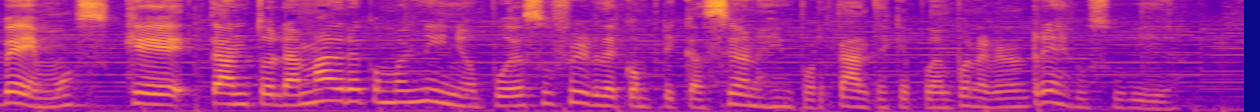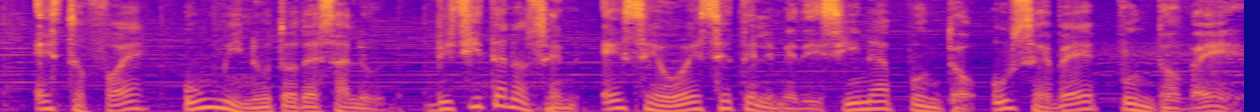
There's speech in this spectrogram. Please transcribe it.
vemos que tanto la madre como el niño puede sufrir de complicaciones importantes que pueden poner en riesgo su vida. Esto fue Un Minuto de Salud. Visítanos en sostelemedicina.ucb.be.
